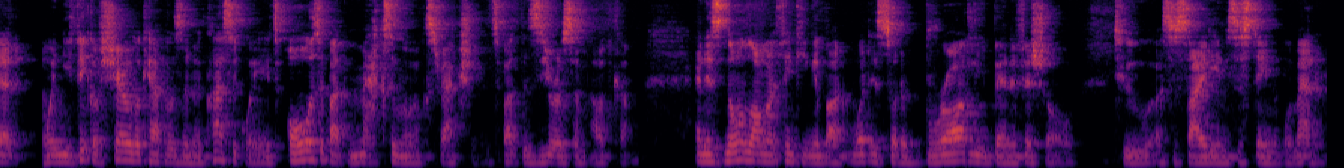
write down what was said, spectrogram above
that when you think of shareholder capitalism in a classic way, it's always about maximum extraction. It's about the zero sum outcome. And it's no longer thinking about what is sort of broadly beneficial to a society in a sustainable manner.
